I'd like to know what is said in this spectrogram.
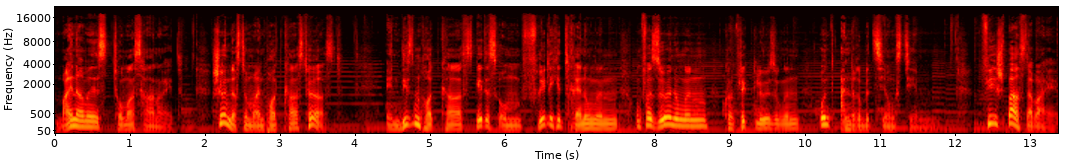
Mein Name ist Thomas Harnight. Schön, dass du meinen Podcast hörst. In diesem Podcast geht es um friedliche Trennungen, um Versöhnungen, Konfliktlösungen und andere Beziehungsthemen. Viel Spaß dabei!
